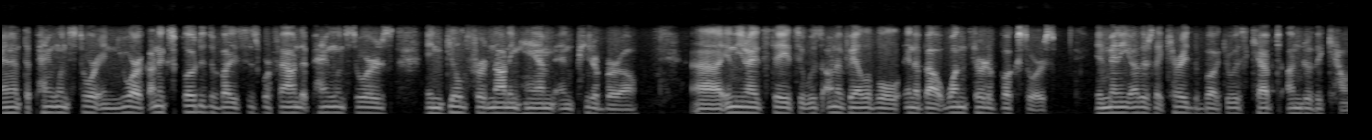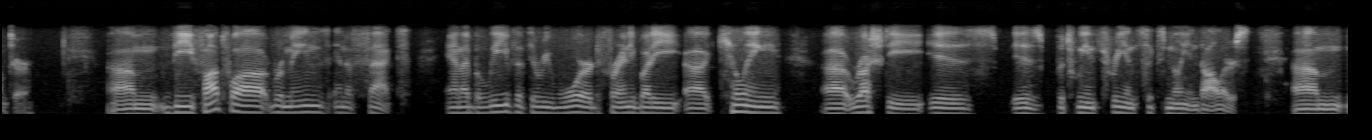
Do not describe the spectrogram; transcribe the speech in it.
and at the Penguin store in York. Unexploded devices were found at Penguin stores in Guildford, Nottingham, and Peterborough. Uh, in the United States, it was unavailable in about one third of bookstores. In many others that carried the book, it was kept under the counter. Um, the fatwa remains in effect, and I believe that the reward for anybody uh, killing uh, Rushdie is is between three and six million dollars, um,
